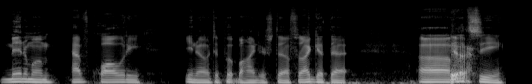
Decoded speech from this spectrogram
minimum have quality. You know, to put behind your stuff. So I get that. Um, Yeah. Let's see.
